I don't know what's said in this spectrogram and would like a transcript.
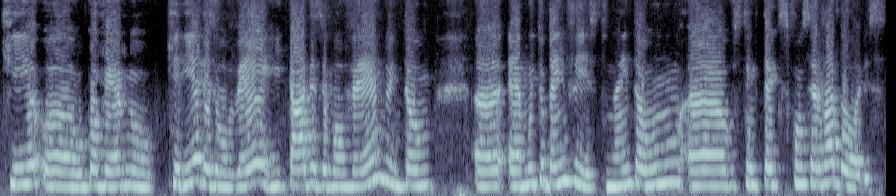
que uh, o governo queria desenvolver e está desenvolvendo, então uh, é muito bem visto, né? Então, os think tanks conservadores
